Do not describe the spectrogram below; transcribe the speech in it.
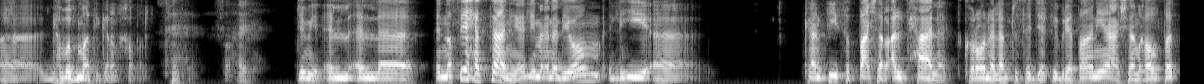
آه، قبل ما تقرأ الخبر. صحيح. جميل. ال ال النصيحة الثانية اللي معنا اليوم اللي هي آه، كان في 16 ألف حالة كورونا لم تسجل في بريطانيا عشان غلطة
